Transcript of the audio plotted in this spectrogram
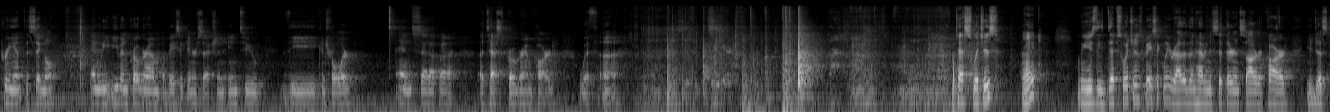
preempt the signal. And we even program a basic intersection into the controller and set up a, a test program card with, uh, test switches, right? We use these dip switches basically rather than having to sit there and solder a card. You just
